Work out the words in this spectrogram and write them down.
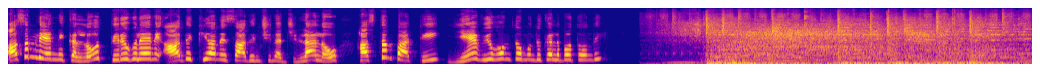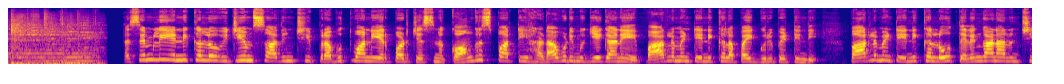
అసెంబ్లీ ఎన్నికల్లో తిరుగులేని ఆధిక్యాన్ని సాధించిన జిల్లాలో హస్తం పార్టీ ఏ వ్యూహంతో ముందుకెళ్ళబోతోంది అసెంబ్లీ ఎన్నికల్లో విజయం సాధించి ప్రభుత్వాన్ని ఏర్పాటు చేసిన కాంగ్రెస్ పార్టీ హడావుడి ముగియగానే పార్లమెంట్ ఎన్నికలపై గురిపెట్టింది. పార్లమెంట్ ఎన్నికల్లో తెలంగాణ నుంచి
